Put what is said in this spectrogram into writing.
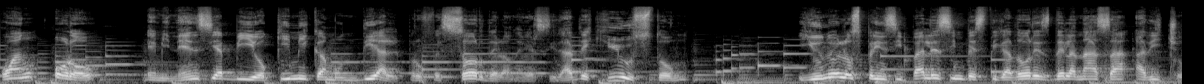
Juan Oro, eminencia bioquímica mundial, profesor de la Universidad de Houston y uno de los principales investigadores de la NASA, ha dicho,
